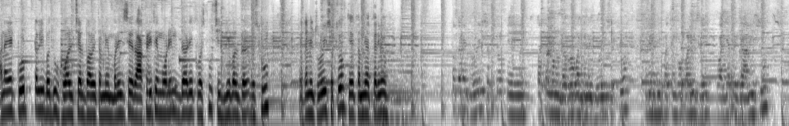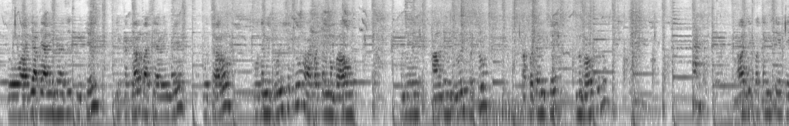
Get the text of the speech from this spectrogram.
અને એ ટોટલી બધું હોલસેલ ભાવે તમને મળી જશે. રાખડીથી મળીને દરેક વસ્તુ સિઝનેબલ વસ્તુ. તો તમે જોઈ શકશો કે તમે અત્યારે તમે જોઈ શકશો કે પતંગોનો ડબ્બો પણ તમે જોઈ શકશો. એટલી બધી પતંગો પડી છે. તો આજે આપણે જાણીશું. તો આજે આપણે આવી રહ્યા છે પીઠેલ એ કઠલાલ પાસે આવેલું છે. તો ચાલો, તો તમે જોઈ શકશો આ પતંગનો ભાવ. અને હાલ તમે જોઈ શકશો આ પતંગ છે. એનો ભાવ કેટલો? આ જે પતંગ છે તે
